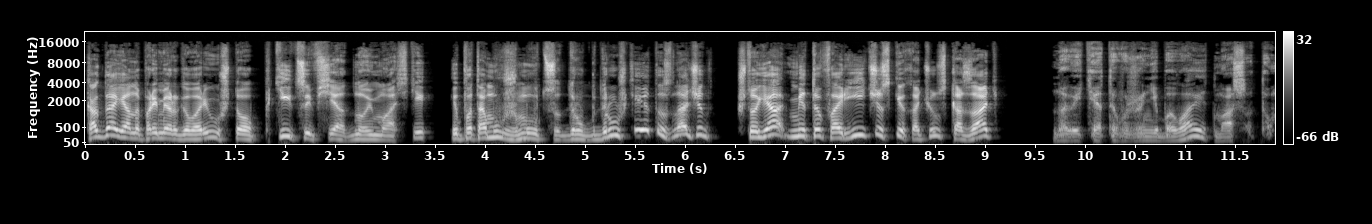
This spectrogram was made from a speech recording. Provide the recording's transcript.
Когда я, например, говорю, что птицы все одной масти и потому жмутся друг к дружке, это значит, что я метафорически хочу сказать, но ведь этого же не бывает, масса том.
